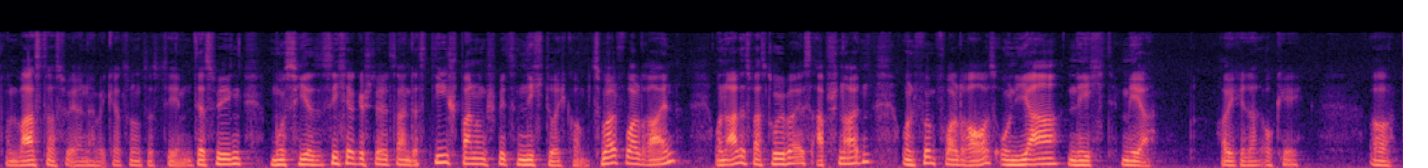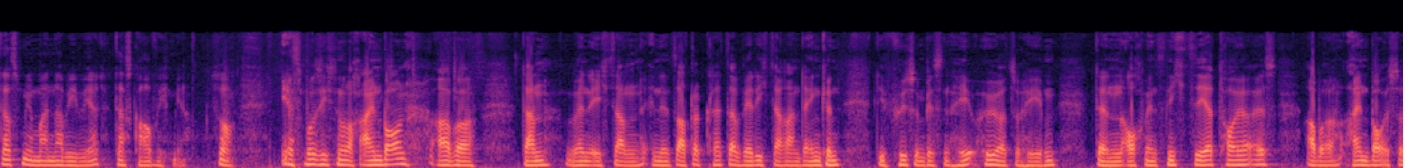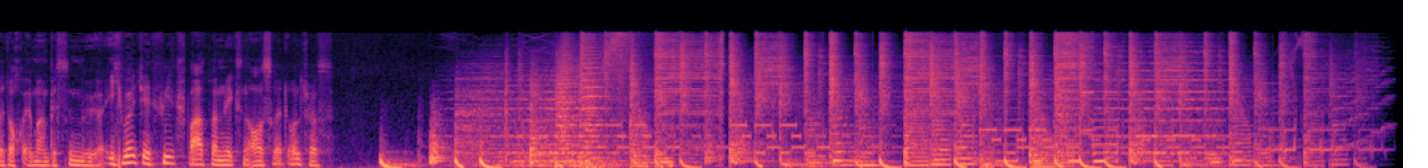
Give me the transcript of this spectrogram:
dann war es das für Ihr Navigationssystem. Deswegen muss hier sichergestellt sein, dass die Spannungsspitzen nicht durchkommen. 12 Volt rein und alles, was drüber ist, abschneiden und 5 Volt raus und ja, nicht mehr. Habe ich gedacht, okay, äh, das ist mir mein Navi wert, das kaufe ich mir. So, jetzt muss ich es nur noch einbauen, aber dann, wenn ich dann in den Sattel kletter, werde ich daran denken, die Füße ein bisschen höher zu heben. Denn auch wenn es nicht sehr teuer ist, aber Einbau ist da doch immer ein bisschen Mühe. Ich wünsche Ihnen viel Spaß beim nächsten Ausritt und Tschüss.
